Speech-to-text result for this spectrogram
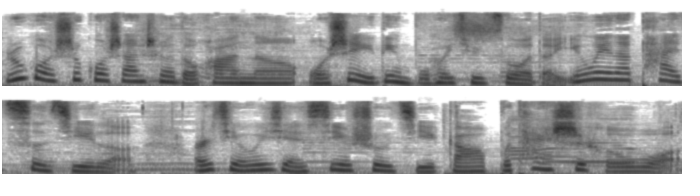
如果是过山车的话呢，我是一定不会去做的，因为那太刺激了，而且危险系数极高，不太适合我。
